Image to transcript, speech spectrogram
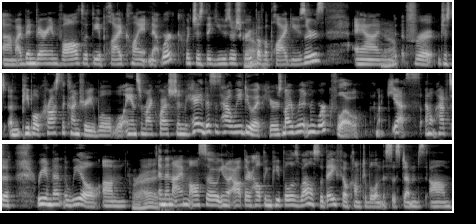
Um, I've been very involved with the Applied Client Network, which is the users group yeah. of applied users. And yeah. for just um, people across the country will will answer my question. Hey, this is how we do it. Here's my written workflow. I'm like, yes, I don't have to reinvent the wheel. Um, right. And then I'm also, you know, out there helping people as well, so they feel comfortable in the systems. Um,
